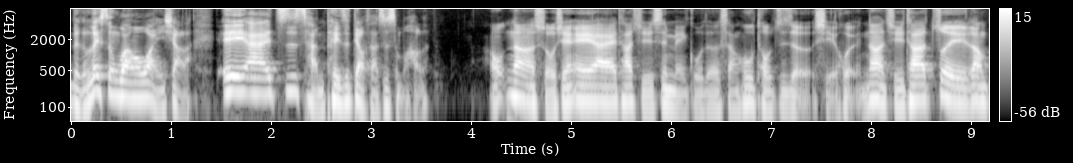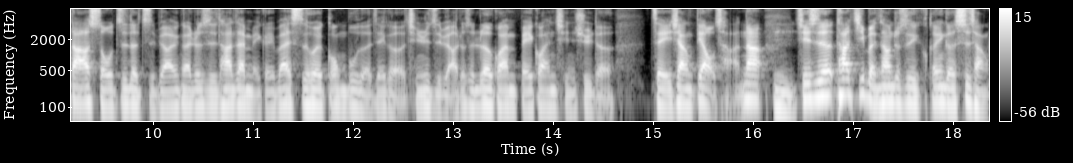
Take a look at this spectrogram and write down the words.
那个 Lesson One One 一下啦。AI 资产配置调查是什么？好了，好，那首先 AI 它其实是美国的散户投资者协会，那其实它最让大家熟知的指标，应该就是它在每个礼拜四会公布的这个情绪指标，就是乐观、悲观情绪的。这一项调查，那其实它基本上就是跟一个市场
